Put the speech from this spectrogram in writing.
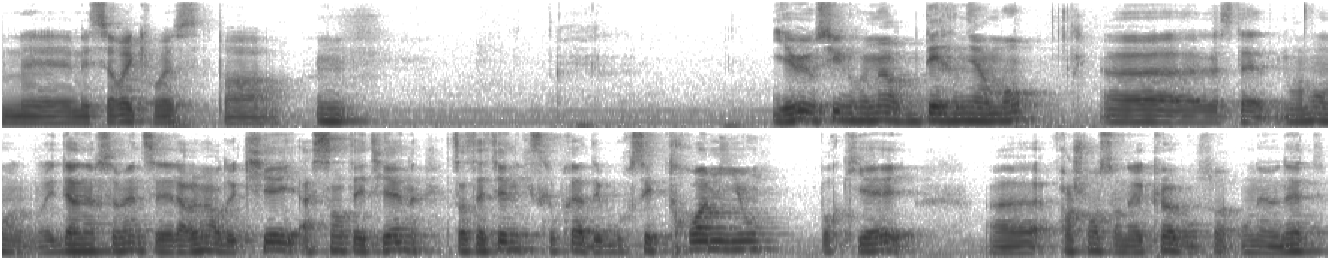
Mais, mais c'est vrai que ouais, c'est pas. Mm. Il y a eu aussi une rumeur dernièrement, euh, c'était vraiment dans les dernières semaines, c'est la rumeur de Kiei à Saint-Etienne. Saint-Etienne qui serait prêt à débourser 3 millions pour Kiei. Euh, franchement, si on est le club, on, soit- on est honnête.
